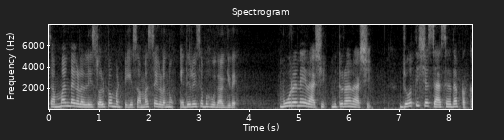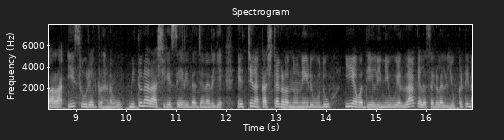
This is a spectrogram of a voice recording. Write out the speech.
ಸಂಬಂಧಗಳಲ್ಲಿ ಸ್ವಲ್ಪ ಮಟ್ಟಿಗೆ ಸಮಸ್ಯೆಗಳನ್ನು ಎದುರಿಸಬಹುದಾಗಿದೆ. ಮೂರನೇ ರಾಶಿ, ಮಿಥುನ ರಾಶಿ. ಜ್ಯೋತಿಷ್ಯ ಶಾಸ್ತ್ರದ ಪ್ರಕಾರ ಈ ಸೂರ್ಯಗ್ರಹಣವು ಮಿಥುನ ರಾಶಿಗೆ ಸೇರಿದ ಜನರಿಗೆ ಹೆಚ್ಚಿನ ಕಷ್ಟಗಳನ್ನು ನೀಡುವುದು. ಈ ಅವಧಿಯಲ್ಲಿ ನೀವು ಎಲ್ಲ ಕೆಲಸಗಳಲ್ಲಿಯೂ ಕಠಿಣ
